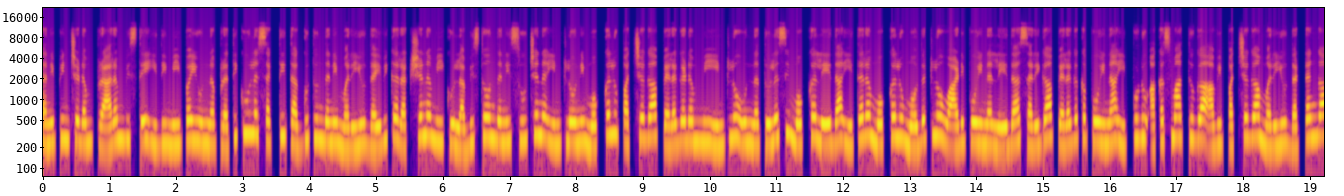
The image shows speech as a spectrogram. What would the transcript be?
కనిపించడం ప్రారంభిస్తే ఇది మీపై ఉన్న ప్రతికూల శక్తి తగ్గుతుందని మరియు దైవిక రక్షణ మీకు లభిస్తోందని సూచన. ఇంట్లోని మొక్కలు పచ్చగా పెరగడం మీ ఇంట్లో ఉన్న తులసి మొక్క లేదా ఇతర మొక్కలు మొదట్లో వాడిపోయిన లేదా సరిగా పెరగకపోయినా ఇప్పుడు అకస్మాత్తుగా అవి పచ్చగా మరియు దట్టంగా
